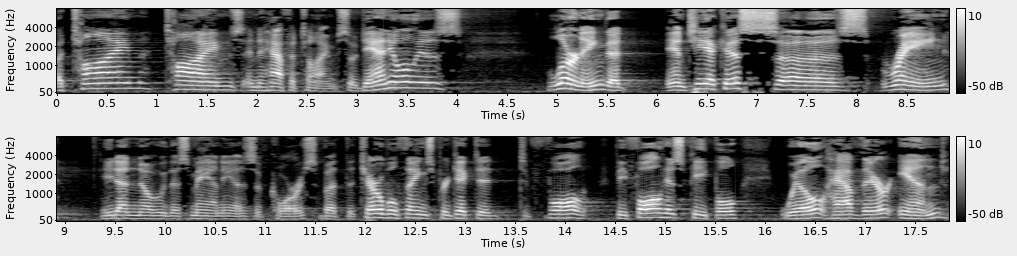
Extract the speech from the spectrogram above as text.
a time, times, and half a time. So Daniel is learning that Antiochus' uh, reign, he doesn't know who this man is, of course, but the terrible things predicted to fall, befall his people will have their end.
